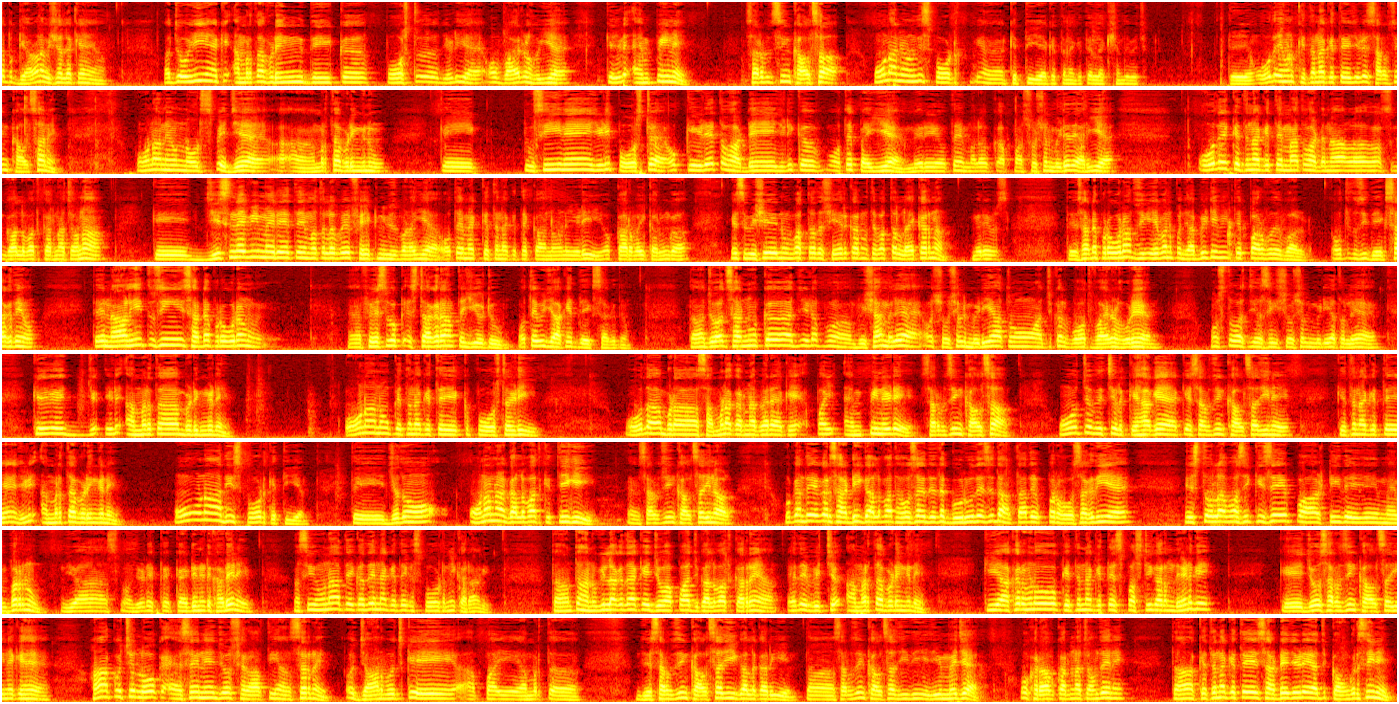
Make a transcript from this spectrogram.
ਆਪਾਂ 11 ਵਿਸ਼ਾ ਲੈ ਕੇ ਆਏ ਹਾਂ। ਅੱਜ ਉਹੀ ਹੈ ਕਿ ਅਮਰਤਾ ਵੜਿੰਗ ਦੀ ਇੱਕ ਪੋਸਟ ਜਿਹੜੀ ਹੈ, ਉਹ ਵਾਇਰਲ ਹੋਈ ਹੈ ਕਿ ਜਿਹੜੇ ਐਮਪੀ ਨੇ, ਸਰਬਜੀਤ ਸਿੰਘ ਖਾਲਸਾ, ਉਹਨਾਂ ਨੇ ਉਹਨਾਂ ਦੀ ਸਪੋਰਟ ਕੀਤੀ ਹੈ ਕਿਤੇ ਨਾ ਕਿਤੇ ਇਲੈਕਸ਼ਨ ਦੇ ਵਿੱਚ। ਤੇ ਉਹਦੇ ਹੁਣ ਕਿਤੇ ਨਾ ਕਿਤੇ ਜਿਹੜੇ ਸਰਬ ਸਿੰਘ ਖਾਲਸਾ ਨੇ, ਉਹਨਾਂ ਨੇ ਹੁਣ ਨੋਟਿਸ ਭੇਜਿਆ ਹੈ ਅਮਰਤਾ ਵੜਿੰਗ ਨੂੰ ਕਿ ਤੁਸੀਂ ਨੇ ਜਿਹੜੀ ਪੋਸਟ ਹੈ, ਉਹ ਕਿਹੜੇ ਤੁਹਾਡੇ ਜਿਹੜੀ ਕ ਉਤੇ ਪਈ ਹੈ, ਮੇਰੇ ਉਤੇ ਮਤਲਬ ਆਪਾਂ ਸੋਸ਼ਲ ਮੀਡੀਆ ਤੇ ਆ ਰਹੀ ਹੈ, ਉਹਦੇ ਕਿਤੇ ਨਾ ਕਿਤੇ ਮੈਂ ਤੁਹਾਡੇ ਨਾਲ ਗੱਲਬਾਤ ਕਰਨਾ ਚਾਹੁੰਦਾ ਕਿ ਜਿਸ ਨੇ ਵੀ ਮੇਰੇ ਤੇ ਮਤਲਬ ਇਹ ਫੇਕ ਨਿਊਜ਼ ਬਣਾਈ ਹੈ ਉਹ ਤੇ ਮੈਂ ਕਿਤੇ ਨਾ ਕਿਤੇ ਕਾਨੂੰਨ ਜਿਹੜੀ ਉਹ ਕਾਰਵਾਈ ਕਰੂੰਗਾ। ਇਸ ਵਿਸ਼ੇ ਨੂੰ ਵੱਧ ਤੋਂ ਵੱਧ ਸ਼ੇਅਰ ਕਰਨ ਤੇ ਵੱਧ ਤੋਂ ਲਾਈਕ ਕਰਨਾ ਮੇਰੇ ਉਸ- ਤੇ ਸਾਡੇ ਪ੍ਰੋਗਰਾਮ ਤੁਸੀਂ ਏਵਨ ਪੰਜਾਬੀ ਟੀਵੀ ਤੇ ਪਰਵ ਦੇ ਵਰਲਡ ਉਹ ਤੇ ਤੁਸੀਂ ਦੇਖ ਸਕਦੇ ਹੋ। ਤੇ ਨਾਲ ਹੀ ਤੁਸੀਂ ਸਾਡਾ ਪ੍ਰੋਗਰਾਮ ਫੇਸਬੁੱਕ ਇੰਸਟਾਗ੍ਰam ਤੇ YouTube ਉੱਤੇ ਵੀ ਜਾ ਕੇ ਦੇਖ ਸਕਦੇ ਹੋ। ਤਾਂ ਜੋ ਅੱਜ ਸਾਨੂੰ ਇੱਕ ਅੱਜ ਜਿਹੜਾ ਵਿਸ਼ਾ ਮਿਲਿਆ ਹੈ, ਉਹ ਸੋਸ਼ਲ ਮੀਡੀਆ ਤੋਂ ਅੱਜ ਕੱਲ ਬਹੁਤ ਵਾਇਰਲ ਹੋ ਰਿਹਾ ਹੈ। ਉਸ ਤੋਂ ਅੱਜ ਅਸੀਂ ਸੋਸ਼ਲ ਮੀਡੀਆ ਤੋਂ ਲਿਆ ਹੈ ਕਿ ਜਿਹੜੇ ਅਮਰਤਾ ਬੜਿੰਗ ਨੇ ਉਹਨਾਂ ਨੂੰ ਕਿਤੇ ਨਾ ਕਿਤੇ ਇੱਕ ਪੋਸਟ ਜਿਹੜੀ, ਉਹਦਾ ਬੜਾ ਸਾਹਮਣਾ ਕਰਨਾ ਪੈ ਰਿਹਾ ਕਿ ਭਾਈ ਐਮਪੀ ਨੇੜੇ ਸਰਬ ਸਿੰਘ ਖਾਲਸਾ, ਉਹ ਚ ਵਿੱਚ ਕਿਹਾ ਗਿਆ ਕਿ ਸਰਬ ਸਿੰਘ ਖਾਲਸਾ ਜੀ ਨੇ ਕਿਤੇ ਨਾ ਕਿਤੇ ਜਿਹੜੀ ਅਮਰਤਾ ਬੜਿੰਗ ਨੇ, ਉਹਨਾਂ ਦੀ ਸਪੋਰਟ ਕੀਤੀ ਹੈ। ਤੇ ਜਦੋਂ ਉਹਨਾਂ ਨਾਲ ਗੱਲਬਾਤ ਕੀਤੀ ਗਈ ਸਰਬ ਸਿੰਘ ਖਾਲਸਾ ਜੀ ਨਾਲ, ਉਹ ਕਹਿੰਦੇ ਅਗਰ ਸਾਡੀ ਗੱਲਬਾਤ ਹੋ ਸਕਦੀ ਤਾਂ ਗੁਰੂ ਦੇ ਸਿਧਾਂਤਾਂ ਦੇ ਉੱਪਰ ਹੋ ਸਕਦੀ ਹੈ। ਇਸ ਤੋਂ ਇਲਾਵਾ ਅਸੀਂ ਕਿਸੇ ਪਾਰਟੀ ਦੇ ਮੈਂਬਰ ਨੂੰ ਜਾਂ ਸ- ਜਿਹੜੇ ਕੈਂਡੀਡੇਟ ਖੜੇ ਨੇ, ਅਸੀਂ ਉਹਨਾਂ ਤੇ ਕਦੇ ਨਾ ਕਿਤੇ ਸਪੋਰਟ ਨਹੀਂ ਕਰਾਂਗੇ। ਤਾਂ ਤੁਹਾਨੂੰ ਕੀ ਲੱਗਦਾ ਕਿ ਜੋ ਆਪਾਂ ਅੱਜ ਗੱਲਬਾਤ ਕਰ ਰਹੇ ਹਾਂ, ਇਹਦੇ ਵਿੱਚ ਅਮਰਤਾ ਬੜਿੰਗ ਨੇ? ਕਿ ਆਖਰ ਹੁਣ ਉਹ ਕਿਤੇ ਨਾ ਕਿਤੇ ਸਪਸ਼ਟੀਕਰਨ ਦੇਣਗੇ? ਕਿ ਜੋ ਸਰਬ ਸਿੰਘ ਖਾਲਸਾ ਜੀ ਨੇ ਕਿਹਾ ਹੈ। ਹਾਂ ਕੁਝ ਲੋਕ ਐਸੇ ਨੇ ਜੋ ਸ਼ਰਾਰਤੀ ਅਨਸਰ ਨੇ। ਉਹ ਜਾਣਬੁੱਝ ਕੇ ਆਪਾਂ ਇਹ ਅਮਰਤ, ਜੇ ਸਰਬ ਸਿੰਘ ਖਾਲਸਾ ਜੀ ਗੱਲ ਕਰੀਏ, ਤਾਂ ਸਰਬ ਸਿੰਘ ਖਾਲਸਾ ਜੀ ਦੀ ਇਮੇਜ ਹੈ, ਉਹ ਖਰਾਬ ਕਰਨਾ ਚਾਹੁੰਦੇ ਨੇ। ਤਾਂ ਕਿਤੇ ਨਾ ਕਿਤੇ ਸਾਡੇ ਜਿਹੜੇ ਅੱਜ ਕਾਂਗਰਸੀ ਨੇ,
